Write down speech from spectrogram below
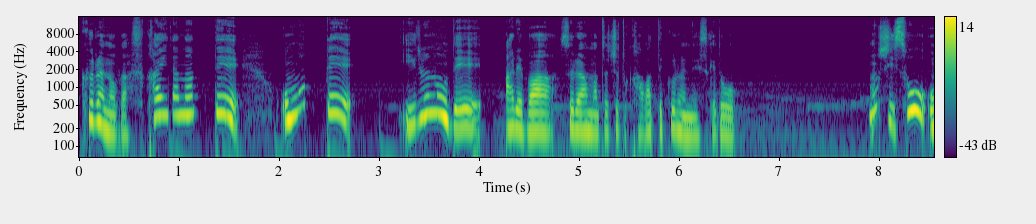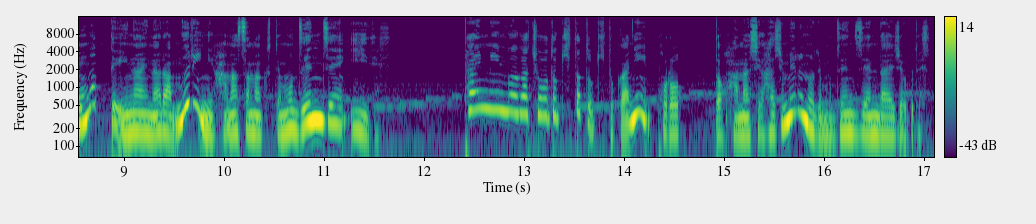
くるのが不快だなって思っているのであればそれはまたちょっと変わってくるんですけどもしそう思っていないなら無理に話さなくても全然いいです。タイミングがちょうど来た時とかにポロッと話し始めるのでも全然大丈夫です。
